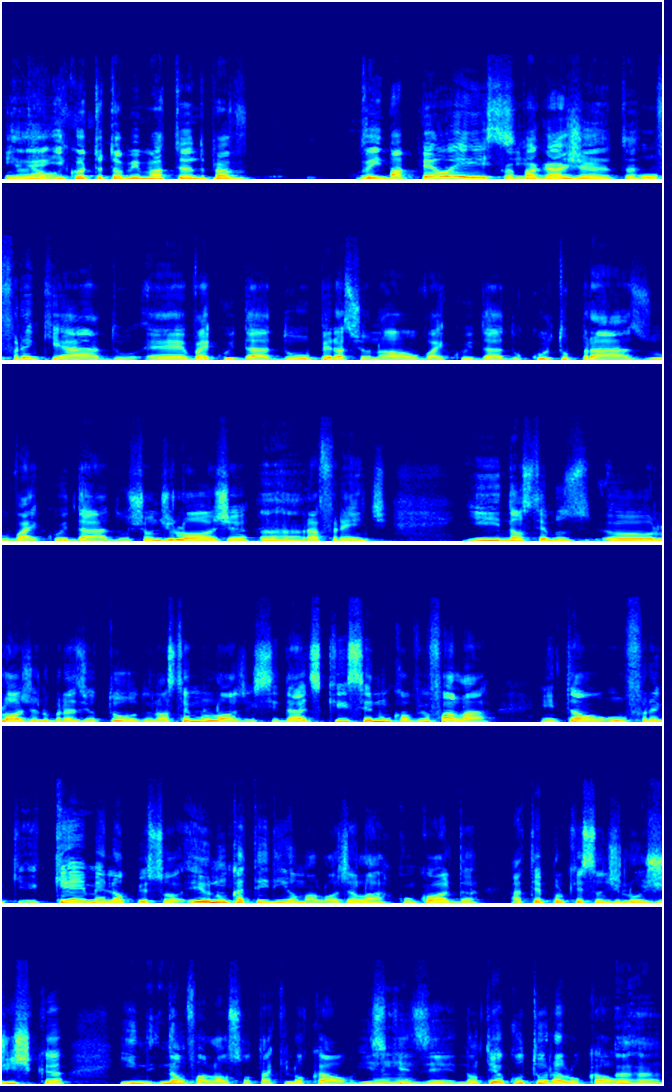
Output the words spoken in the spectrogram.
Então, enquanto eu estou me matando para o papel é esse. Para pagar a janta. O franqueado é, vai cuidar do operacional, vai cuidar do curto prazo, vai cuidar do chão de loja uhum. para frente. E nós temos uh, loja no Brasil todo. Nós temos loja em cidades que você nunca ouviu falar. Então, o franquia, quem é a melhor pessoa? Eu nunca teria uma loja lá, concorda? Até por questão de logística e não falar o sotaque local. Isso uhum. quer dizer, não tem a cultura local. Uhum.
